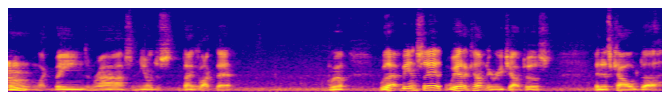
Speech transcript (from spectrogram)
like beans and rice and you know just things like that. Well, with that being said, we had a company reach out to us, and it's called uh,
